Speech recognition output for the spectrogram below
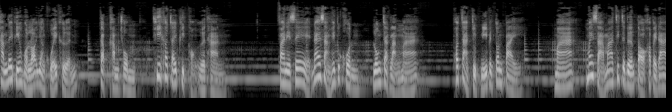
ทำได้เพียงหัวเราะอย่างขวยเขิน กับคำชมที่เข้าใจผิดของเออทาน ฟาเนเซ่ได้สั่งให้ทุกคนลงจากหลังม้า เพราะจากจุดนี้เป็นต้นไป ม้าไม่สามารถที่จะเดินต่อเข้าไปได้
